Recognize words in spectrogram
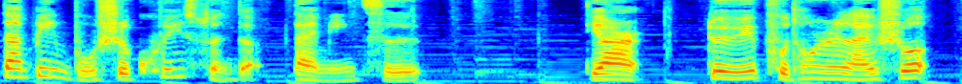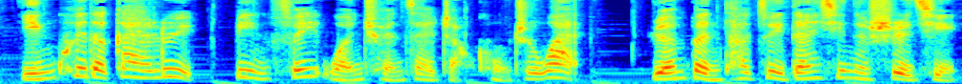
但并不是亏损的代名词。第二，对于普通人来说，盈亏的概率并非完全在掌控之外。原本他最担心的事情，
